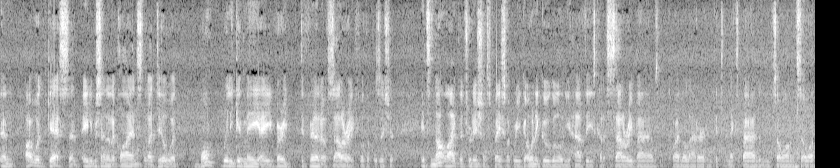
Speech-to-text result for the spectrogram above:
and I would guess that eighty percent of the clients that I deal with won't really give me a very definitive salary for the position. It's not like the traditional space, like where you go into Google and you have these kind of salary bands, and you climb the ladder and you get to the next band and so on and so on.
